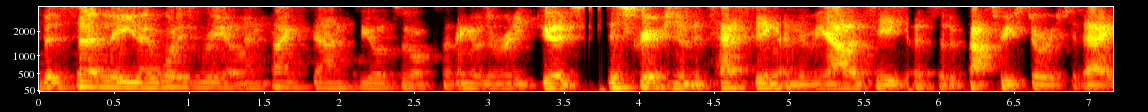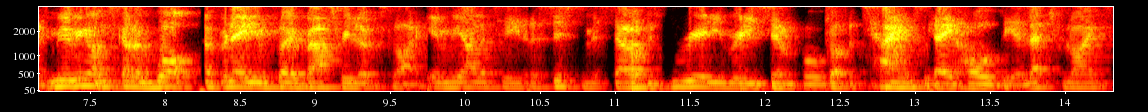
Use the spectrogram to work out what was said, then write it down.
but certainly, you know, what is real. And thanks, Dan, for your talks. I think it was a really good description of the testing and the realities of sort of battery storage today. Moving on to kind of what a vanadium flow battery looks like. In reality, the system itself is really, really simple. Got the tanks, they hold the electrolyte,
